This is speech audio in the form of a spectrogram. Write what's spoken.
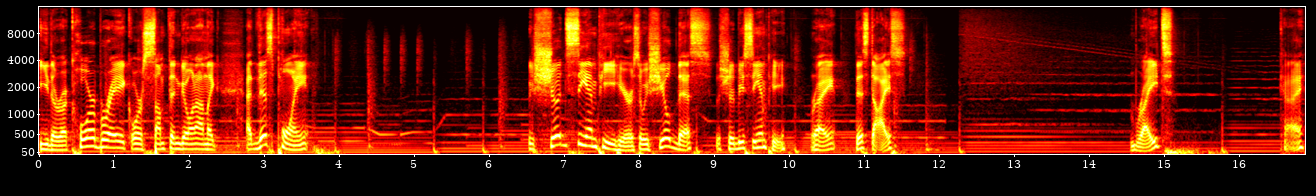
either a core break or something going on. Like at this point, we should CMP here. So we shield this. This should be CMP, right? This dies. Right. Okay.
